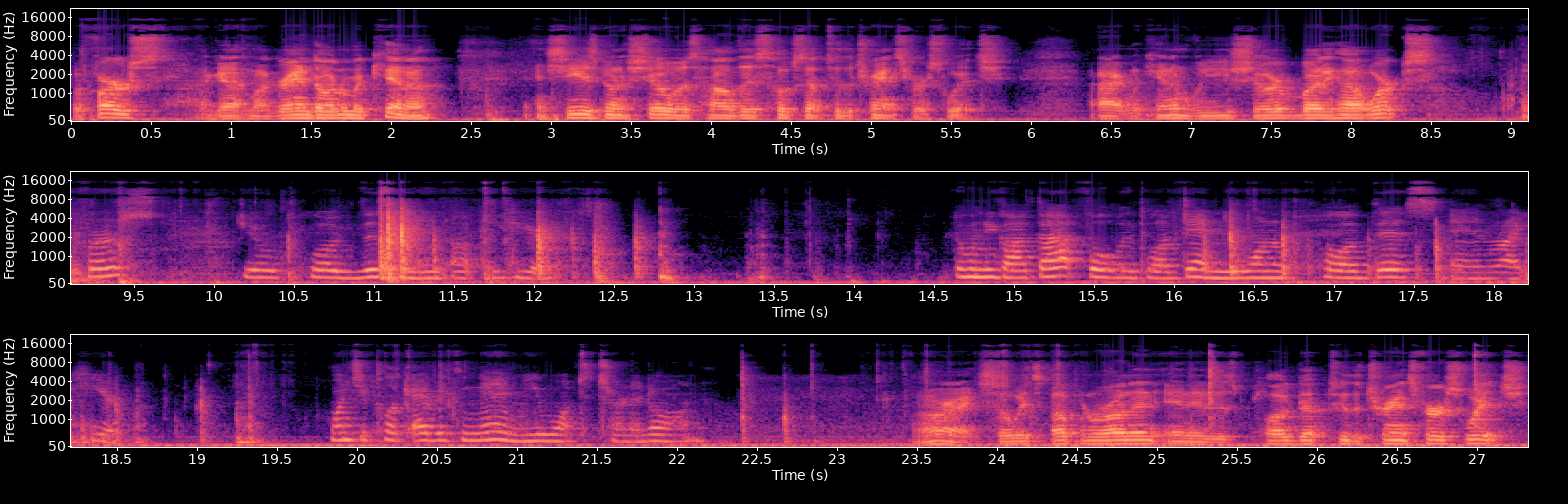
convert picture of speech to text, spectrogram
But first, I got my granddaughter McKenna, and she is gonna show us how this hooks up to the transfer switch. All right, McKenna, will you show everybody how it works? First, you'll plug this one up to here. Then when you got that fully plugged in, you want to plug this in right here. Once you plug everything in, you want to turn it on. All right, so it's up and running and it is plugged up to the transfer switch.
